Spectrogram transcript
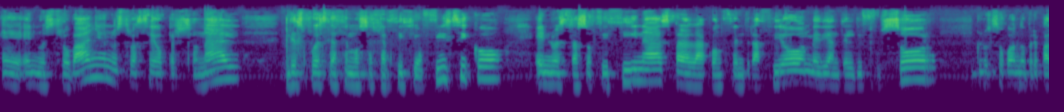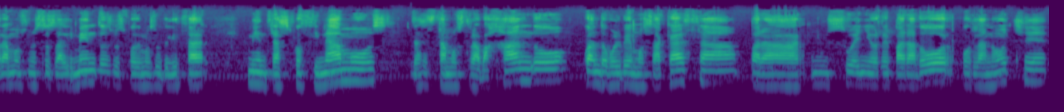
eh, en nuestro baño, en nuestro aseo personal, después que hacemos ejercicio físico, en nuestras oficinas para la concentración mediante el difusor, incluso cuando preparamos nuestros alimentos los podemos utilizar mientras cocinamos, mientras estamos trabajando, cuando volvemos a casa, para un sueño reparador por la noche.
